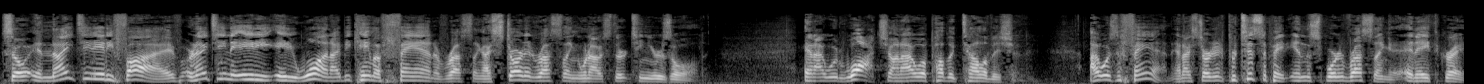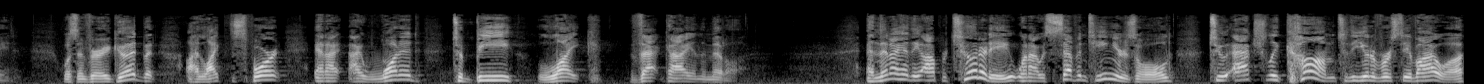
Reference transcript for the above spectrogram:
So in 1985 or 1980, 81, I became a fan of wrestling. I started wrestling when I was 13 years old. And I would watch on Iowa Public Television. I was a fan and I started to participate in the sport of wrestling in eighth grade. Wasn't very good, but I liked the sport and I, I wanted to be like that guy in the middle. And then I had the opportunity when I was 17 years old to actually come to the University of Iowa.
